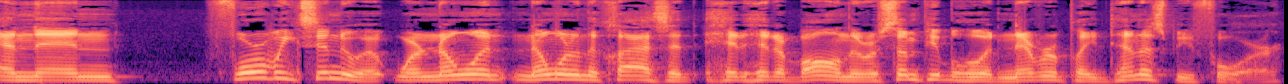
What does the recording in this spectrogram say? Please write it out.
And then four weeks into it, where no one no one in the class had, had hit a ball, and there were some people who had never played tennis before,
